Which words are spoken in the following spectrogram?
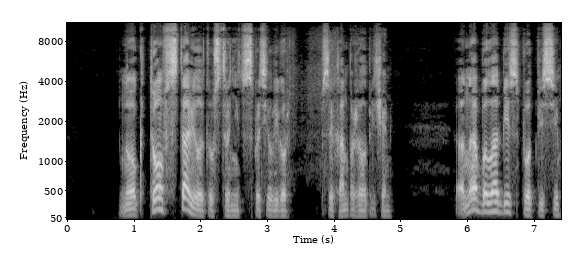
— Но кто вставил эту страницу? — спросил Егор. Психан пожал плечами. Она была без подписи.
